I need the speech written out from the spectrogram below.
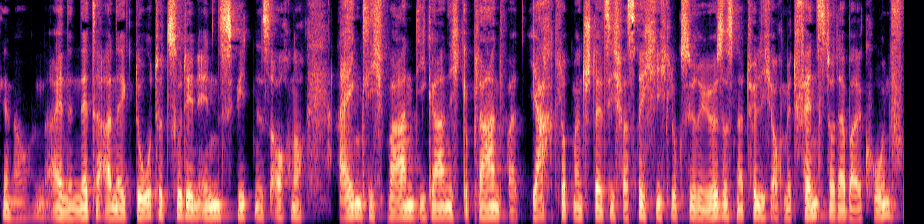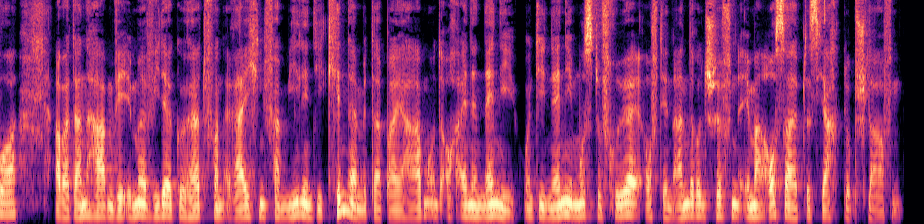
Genau. Und eine nette Anekdote zu den Innensuiten ist auch noch, eigentlich waren die gar nicht geplant, weil Yachtclub, man stellt sich was richtig Luxuriöses natürlich auch mit Fenster oder Balkon vor. Aber dann haben wir immer wieder gehört von reichen Familien, die Kinder mit dabei haben und auch eine Nanny. Und die Nanny musste früher auf den anderen Schiffen immer außerhalb des Yachtclubs schlafen.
